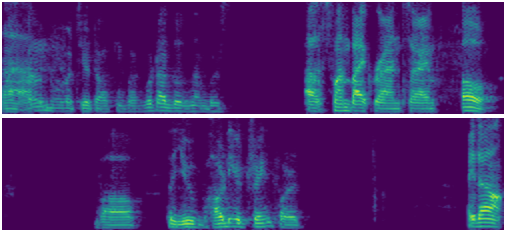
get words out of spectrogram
I don't Um, know what you're talking about. What are those numbers? Oh, swim, bike, run. Sorry. Oh, wow. So you, how do you train for it? I don't.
